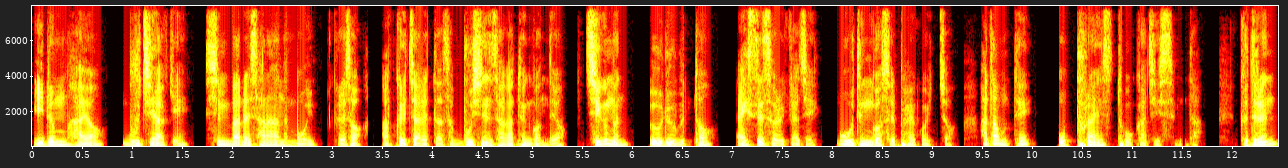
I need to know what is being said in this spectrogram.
이름하여 무지하게 신발을 사랑하는 모임. 그래서 앞글자를 따서 무신사가 된 건데요. 지금은 의류부터 액세서리까지 모든 것을 팔고 있죠. 하다못해 오프라인 스토어까지 있습니다. 그들은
